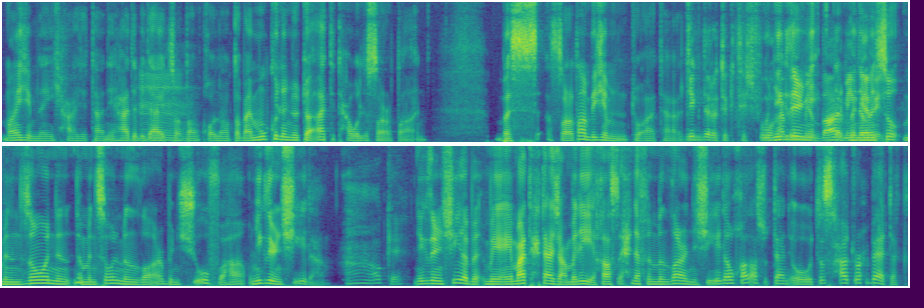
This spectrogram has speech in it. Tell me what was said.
ما يجي من أي حاجة تانية. هذا بداية مم. سرطان القولون. طبعا مو كل النتوءات تتحول لسرطان. بس السرطان بيجي من النتوءات هذه تقدروا تكتشفوها ونقدر بالمنظار من لما نسوي من زون لما نسوي المنظار بنشوفها ونقدر نشيلها. آه okay. نقدر نشيلها ب... ما تحتاج عملية. خلاص إحنا في المنظار نشيلها وخلاص وتاني وتصحى وتروح بيتك.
